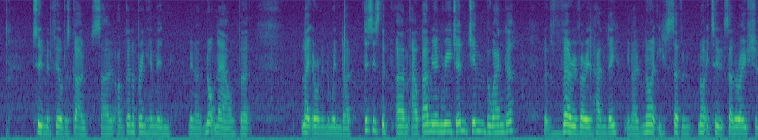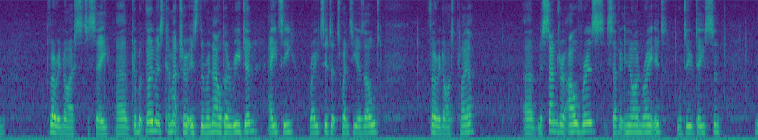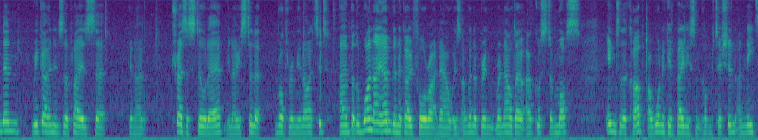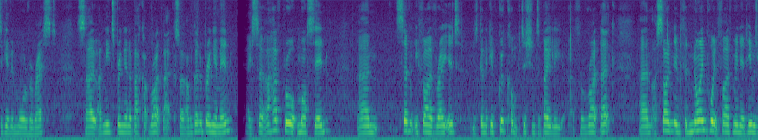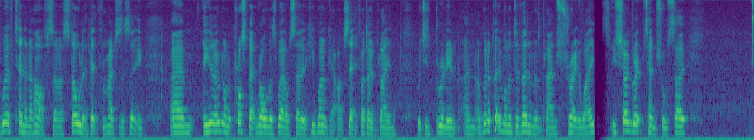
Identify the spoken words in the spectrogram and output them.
two midfielders go. So I'm going to bring him in, you know, not now, but later on in the window. This is the um, Aubameyang regen, Jim Bouanga. Looks very, very handy. You know, 97, 92 acceleration. Very nice to see. Um, Gomez Camacho is the Ronaldo regen, 80 rated at 20 years old. Very nice player. Um, Alvarez, 79 rated, will do decent. And then we're going into the players that, you know, Trezor's still there, you know, he's still at Rotherham United. Um, but the one I am going to go for right now is I'm going to bring Ronaldo Augusto Moss into the club. I want to give Bailey some competition. I need to give him more of a rest. So I need to bring in a backup right back. So I'm going to bring him in. Okay, so I have brought Moss in. Um, 75 rated. He's going to give good competition to Bailey for right back. Um, I signed him for 9.5 million. He was worth 10.5, so I stole it a bit from Manchester City. Um, he's only on a prospect role as well, so he won't get upset if I don't play him, which is brilliant. And I'm going to put him on a development plan straight away. He's shown great potential, so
